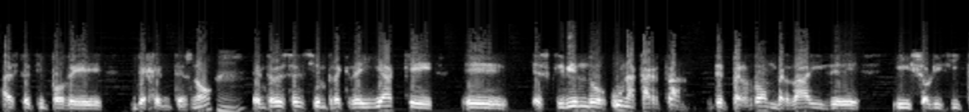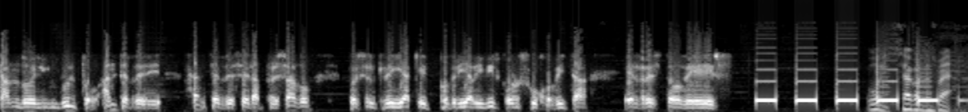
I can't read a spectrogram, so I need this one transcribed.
a este tipo de, de gentes, ¿no? Mm. Entonces él siempre creía que eh, escribiendo una carta de perdón, ¿verdad? Y de y solicitando el indulto antes de antes de ser apresado, pues él creía que podría vivir con su jovita el resto de Uy, se ha cortado, espera.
